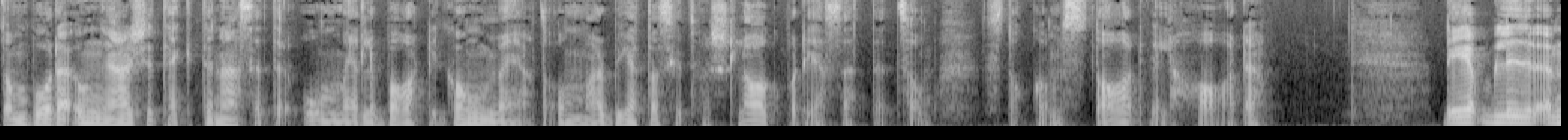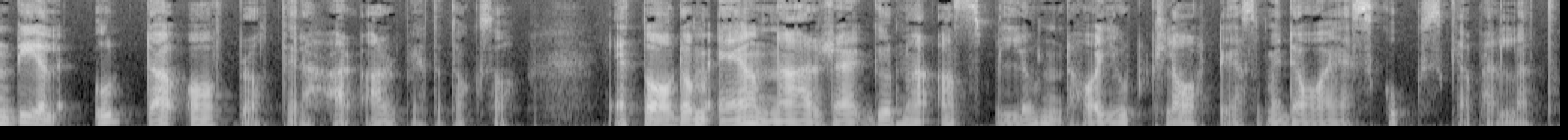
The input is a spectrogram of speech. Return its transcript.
De båda unga arkitekterna sätter omedelbart igång med att omarbeta sitt förslag på det sättet som Stockholms stad vill ha det. Det blir en del udda avbrott i det här arbetet också. Ett av dem är när Gunnar Asplund har gjort klart det som idag är Skogskapellet.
